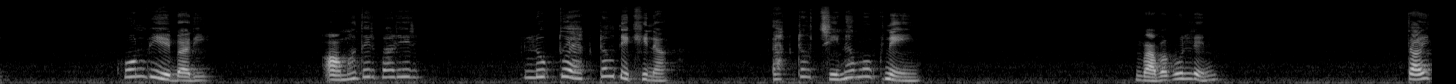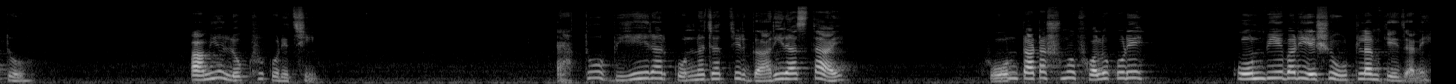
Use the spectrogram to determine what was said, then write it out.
কোন বিয়ে বাড়ি? আমাদের বাড়ির লোক তো একটাও দেখি না একটাও চেনা মুখ নেই। বাবা বললেন তাই তো আমিও লক্ষ্য করেছি। এত বিয়ের আর কন্যাযাত্রীর গাড়ি রাস্তায় কোন টাটা সুমো ফলো করে কোন বিয়ে বাড়ি এসে উঠলাম কে জানে?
